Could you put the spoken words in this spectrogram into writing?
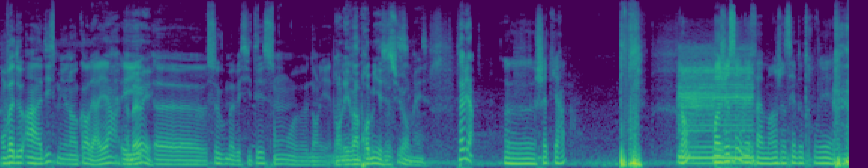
on va de 1 à 10, mais il y en a encore derrière. Et bah oui. euh, ceux que vous m'avez cités sont euh, dans les, Dans les 20 premiers, c'est sûr. Mais... Fabien, Euh, Shakira. Non Moi, j'essaie les femmes, hein, j'essaie de trouver. euh, mais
